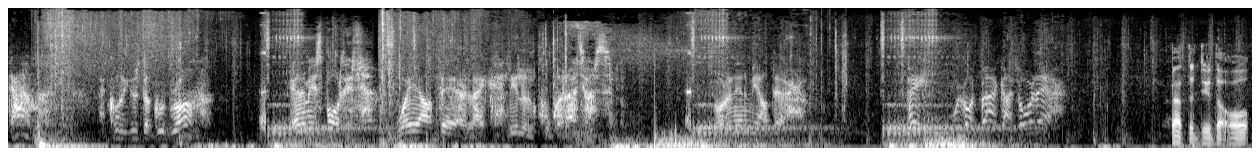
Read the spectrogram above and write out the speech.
Damn. I could have used a good run. Enemy spotted. Way out there, like little cucarachas. Got an enemy out there. Hey, we got bad guys over there. About to do the ult.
